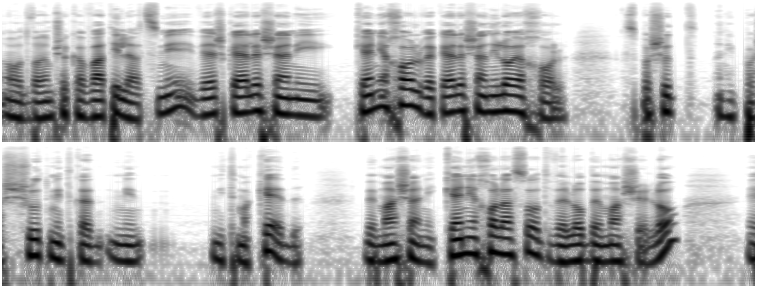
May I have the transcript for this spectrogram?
או דברים שקבעתי לעצמי, ויש כאלה שאני כן יכול וכאלה שאני לא יכול. אז פשוט, אני פשוט מתקד... מתמקד במה שאני כן יכול לעשות ולא במה שלא. אה,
